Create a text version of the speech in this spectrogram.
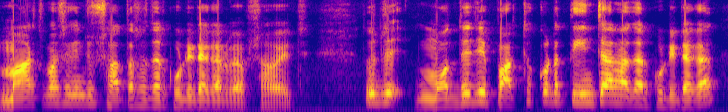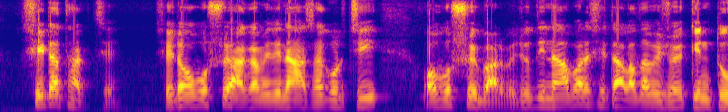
মার্চ মাসে কিন্তু সাতাশ হাজার কোটি টাকার ব্যবসা হয়েছে। তো যে, মধ্যে যে পার্থক্যটা তিন চার হাজার কোটি টাকার, সেটা থাকছে। সেটা অবশ্যই আগামী দিনে আশা করছি অবশ্যই বাড়বে। যদি না বাড়ে, সেটা আলাদা বিষয়। কিন্তু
